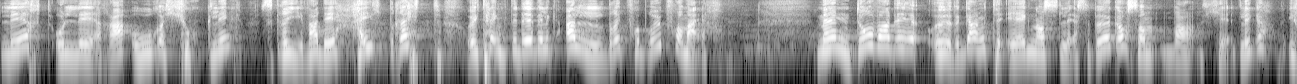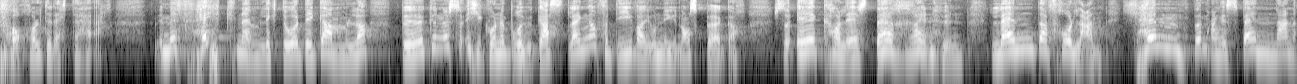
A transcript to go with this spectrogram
lært å lære ordet tjukling. Skrive det helt rett. Og jeg tenkte det vil jeg aldri få bruk for mer. Men da var det overgang til Egners lesebøker, som var kjedelige i forhold til dette her. Vi fikk nemlig da de gamle bøkene som ikke kunne brukes lenger, for de var jo nynorskbøker. Så jeg har lest 'Berre en hund', 'Lenda fra land'. Kjempemange spennende.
